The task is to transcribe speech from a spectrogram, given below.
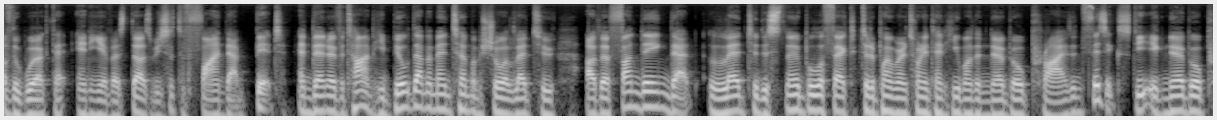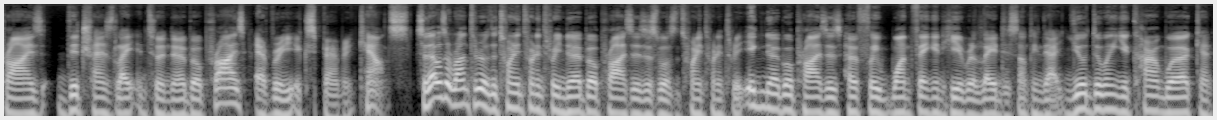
of the work that any of us does. We just have to find that bit. And then over time, he built that momentum. I'm sure it led to other funding that led to the snowball effect to the point where in 2010 he won the Nobel Prize in Physics. The Ig Nobel Prize did translate into a Nobel Prize, every experiment counts. So that was a run through of the 2023 Nobel Prizes as well as the 2023 Ig Nobel Prizes. Hopefully, one thing in here related to something that you're doing, your current work, and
